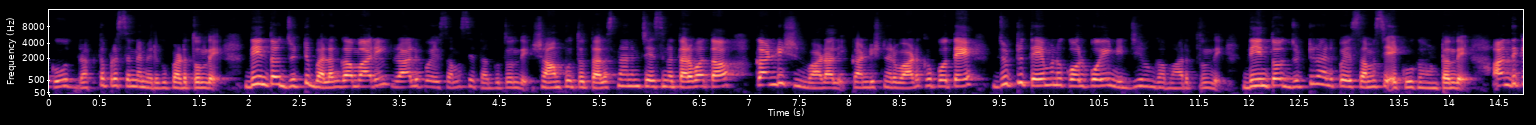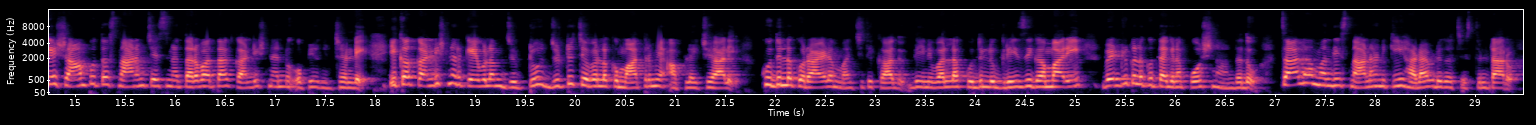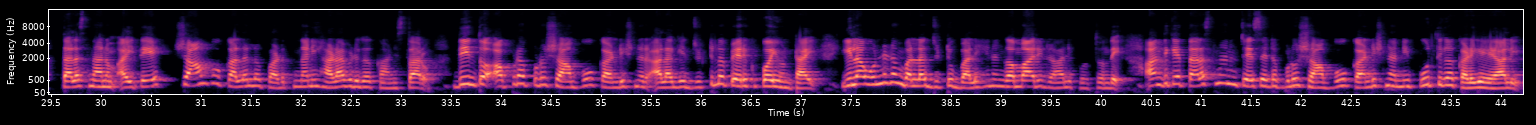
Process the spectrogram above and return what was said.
రోగులకు రక్త ప్రసరణ మెరుగుపడుతుంది. దీంతో జుట్టు బలంగా మారి రాలిపోయే సమస్య తగ్గుతుంది. షాంపూతో తలస్నానం చేసిన తర్వాత కండిషన్ వాడాలి. కండిషనర్ వాడకపోతే జుట్టు తేమను కోల్పోయి నిర్జీవంగా మారుతుంది. దీంతో జుట్టు రాలిపోయే సమస్య ఎక్కువగా ఉంటుంది. అందుకే షాంపూతో స్నానం చేసిన తర్వాత కండిషనర్ను ఉపయోగించండి. ఇక కండిషనర్ కేవలం జుట్టు జుట్టు చివర్లకు మాత్రమే అప్లై చేయాలి. కుదుళ్ళకు రాయడం మంచిది కాదు. దీనివల్ల కుదుళ్ళు గ్రీజీగా మారి వెంట్రుకలకు తగిన పోషణ అందదు. చాలా మంది స్నానానికి హడావిడిగా చేస్తుంటారు. తల స్నానం అయితే షాంపూ కళ్ళల్లో పడుతుందని హడావిడిగా కానిస్తారు. దీంతో అప్పుడప్పుడు షాంపూ కండిషనర్ అలాగే జుట్టులో పేరుకుపోయి ఉంటాయి. ఇలా ఉండడం వల్ల జుట్టు బలహీనంగా మారి రాలిపోతుంది. అందుకే తలస్నానం చేసేటప్పుడు షాంపూ కండిషనర్ని పూర్తిగా కడిగేయాలి.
